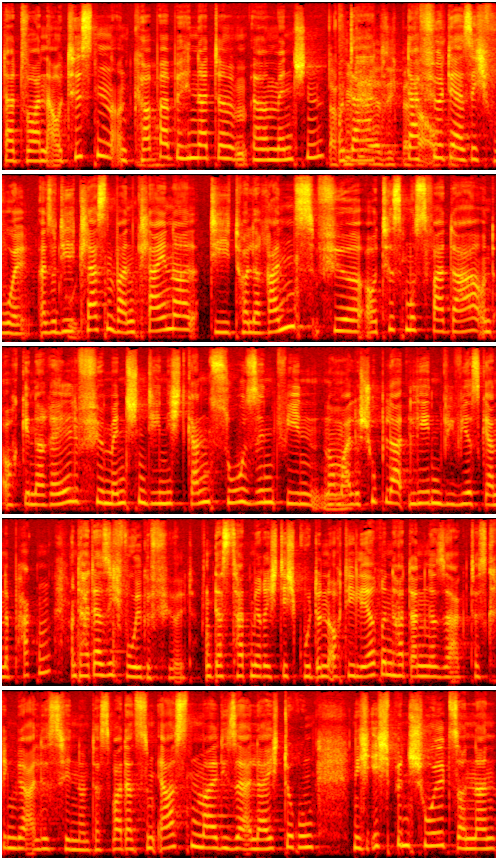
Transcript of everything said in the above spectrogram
Dort waren Autisten und körperbehinderte äh, Menschen. Da und da, er sich da fühlte er sich wohl. Also die Gut. Klassen waren kleiner, die Toleranz für Autismus war da und auch generell für Menschen, die nicht ganz so sind wie mhm. normale Schubläden, wie wir es gerne packen. Und da hat er sich wohl gefühlt. Und das tat mir richtig gut. Und auch die Lehrerin hat dann gesagt, das kriegen wir alles hin. Und das war dann zum ersten Mal diese Erleichterung. Nicht ich bin schuld, sondern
